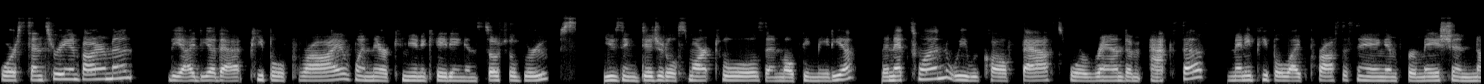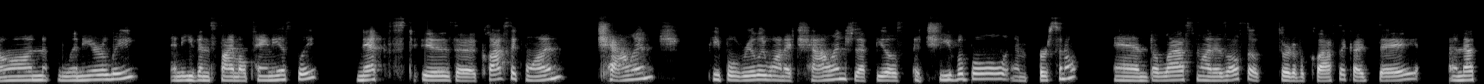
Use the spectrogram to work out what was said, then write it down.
or sensory environment, the idea that people thrive when they're communicating in social groups using digital smart tools and multimedia. The next one we would call fast or random access. Many people like processing information non linearly and even simultaneously. Next is a classic one challenge. People really want a challenge that feels achievable and personal. And the last one is also sort of a classic, I'd say, and that's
